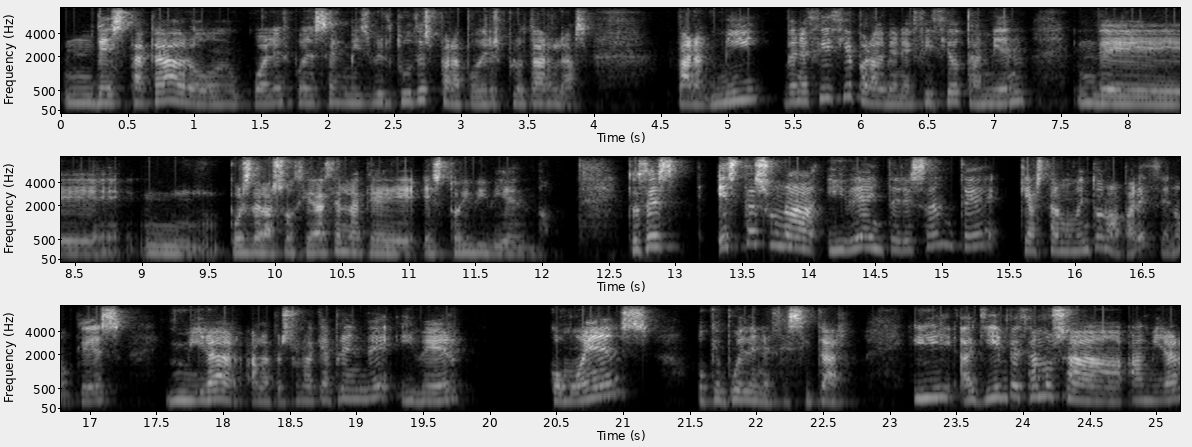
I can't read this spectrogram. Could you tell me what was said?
destacar o cuáles pueden ser mis virtudes para poder explotarlas para mi beneficio y para el beneficio también de, mm, pues de la sociedad en la que estoy viviendo. Entonces, esta es una idea interesante que hasta el momento no aparece, ¿no? que es mirar a la persona que aprende y ver cómo es o qué puede necesitar. Y aquí empezamos a, mirar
